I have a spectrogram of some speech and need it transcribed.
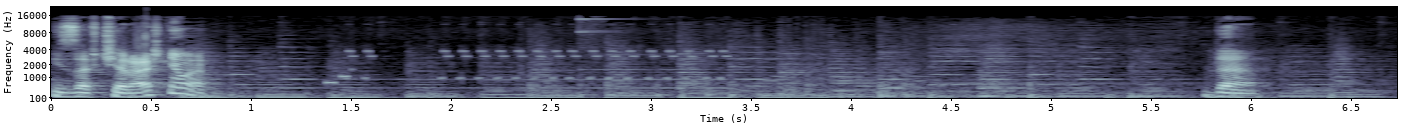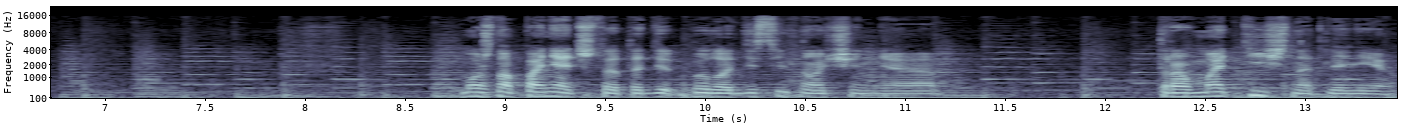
Из-за вчерашнего? Да. Можно понять, что это было действительно очень э, травматично для нее.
